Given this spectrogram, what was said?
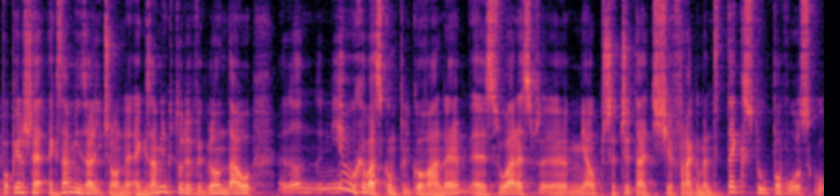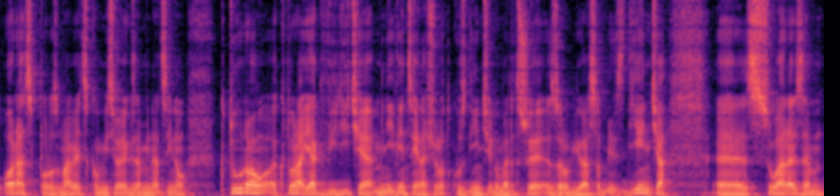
Po pierwsze, egzamin zaliczony, egzamin, który wyglądał, no, nie był chyba skomplikowany. E, Suarez e, miał przeczytać fragment tekstu po włosku oraz porozmawiać z komisją egzaminacyjną, którą, która, jak widzicie, mniej więcej na środku zdjęcie numer 3 zrobiła sobie zdjęcia z Suarezem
